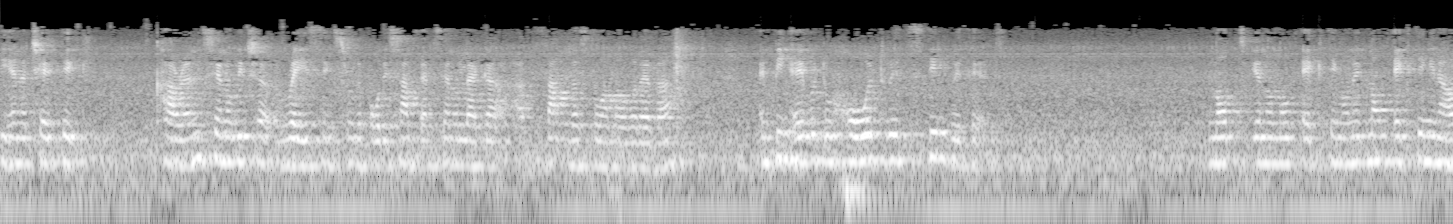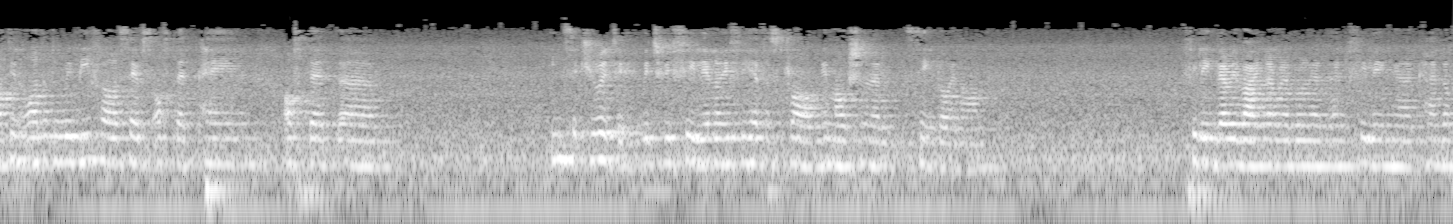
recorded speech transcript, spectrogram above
the energetic currents, you know, which are racing through the body, sometimes, you know, like a, a thunderstorm or whatever, and being able to hold with, still with it. Not, you know, not acting on it, not acting it out in order to relieve ourselves of that pain, of that um, insecurity which we feel, you know, if we have a strong emotional thing going on. Feeling very vulnerable and, and feeling uh, kind of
